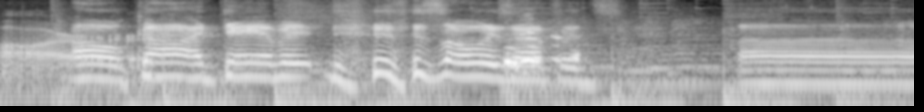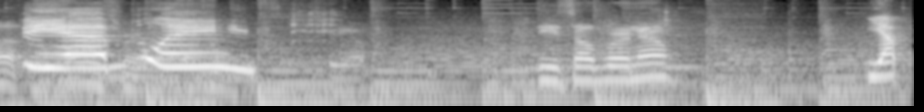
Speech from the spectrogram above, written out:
bar. Oh god damn it! this always happens. Uh. DM, that's right. please. There you. These health bar now. Yep.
